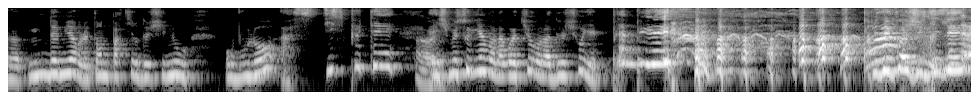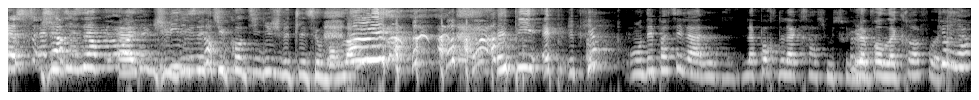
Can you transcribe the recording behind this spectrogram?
euh, une demi-heure, le temps de partir de chez nous au boulot, à se disputer. Ah ouais. Et je me souviens, dans la voiture, dans la deux chevaux, il y avait plein de buée. Puis des fois, je lui disais, je disais, c'est je lui c'est disais, tu continues, je vais te laisser au bord de la route. Et puis, et, puis- et puis, hop, on dépassait la, la porte de la crache, je me souviens. La porte de la crafe, ouais. Plus rien.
